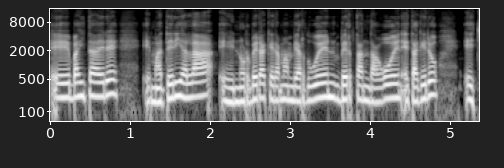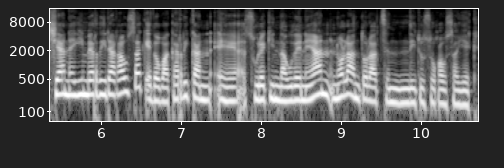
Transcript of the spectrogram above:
e, baita ere e, materiala e, norberak eraman behar duen, bertan dagoen, eta gero etxean egin behar dira gauzak, edo bakarrikan e, zurekin daudenean, nola antolatzen dituzu gauza horiek?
